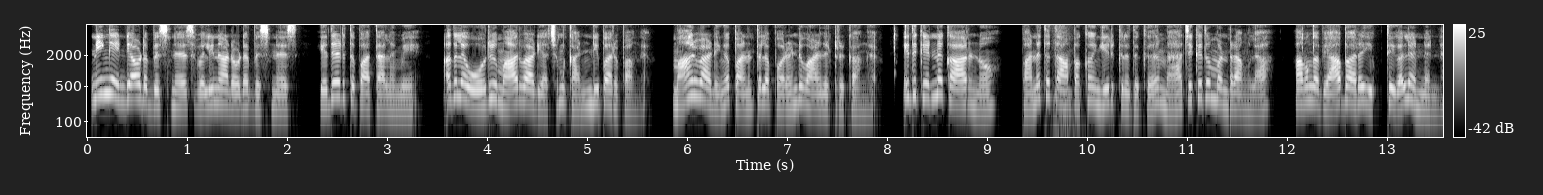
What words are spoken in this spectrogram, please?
நீங்க இந்தியாவோட பிசினஸ் வெளிநாடோட பிசினஸ் எதை எடுத்து பார்த்தாலுமே அதுல ஒரு மார்வாடியாச்சும் கண்டிப்பா இருப்பாங்க. மார்வாடிங்க பணத்துல புரண்டு வாழ்ந்துட்டு இருக்காங்க. இதுக்கு என்ன காரணம்? பணத்தை தான் பக்கம் ஈர்க்கிறதுக்கு மேஜிக் எதுவும் பண்றாங்களா? அவங்க வியாபார யுக்திகள் என்னென்ன?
